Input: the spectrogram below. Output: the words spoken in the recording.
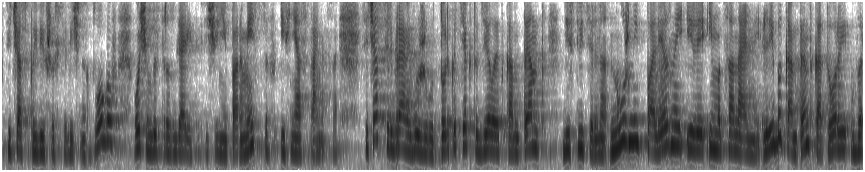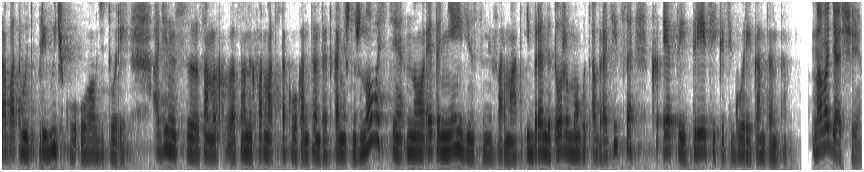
сейчас появившихся личных блогов очень быстро сгорит, и в течение пары месяцев их не останется. Сейчас в Телеграме выживут только те, кто делает контент действительно нужный, полезный или эмоциональный, либо контент, который вырабатывает привычку у аудитории. Один из самых основных форматов такого контента – это, конечно же, новости, но это не единственный формат. И бренды тоже могут обратиться к этой третьей категории контента наводящий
